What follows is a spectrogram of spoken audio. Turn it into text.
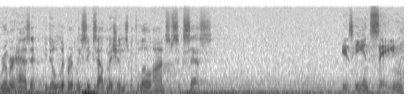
Rumor has it he deliberately seeks out missions with low odds of success. Is he insane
